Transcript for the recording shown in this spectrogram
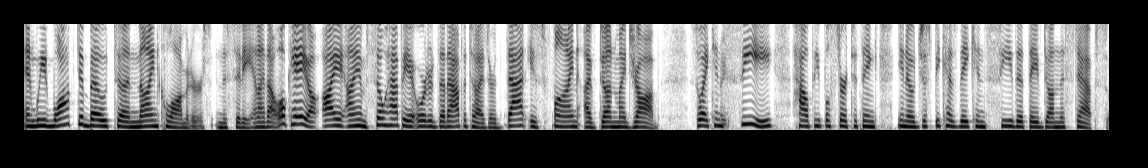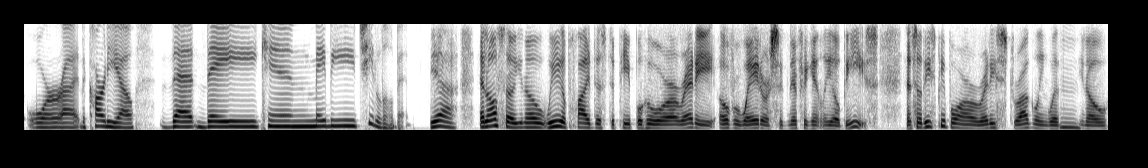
And we'd walked about uh, nine kilometers in the city. And I thought, okay, I, I am so happy I ordered that appetizer. That is fine. I've done my job. So I can see how people start to think, you know, just because they can see that they've done the steps or uh, the cardio, that they can maybe cheat a little bit. Yeah, and also, you know, we applied this to people who were already overweight or significantly obese, and so these people are already struggling with, you know,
